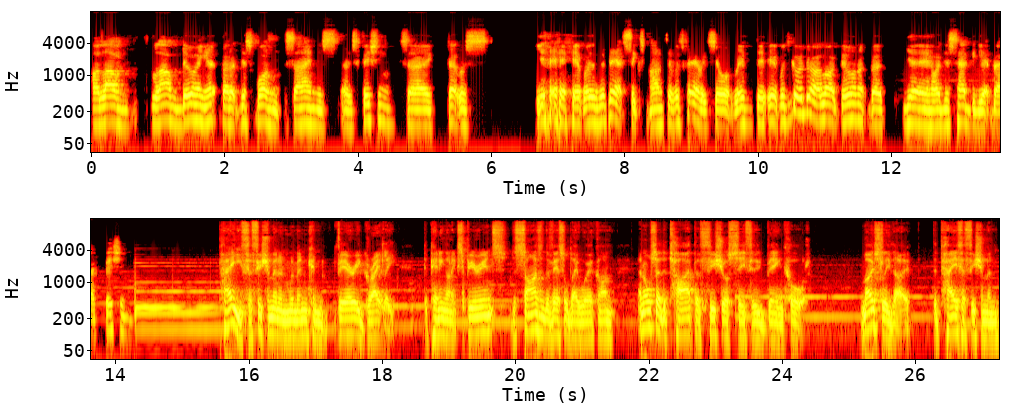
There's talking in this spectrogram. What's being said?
I love love doing it, but it just wasn't the same as as fishing. So that was yeah, it was about six months. It was fairly short lived. It, it, was good. I liked doing it, but yeah, I just had to get back fishing. Pay for fishermen and women can vary greatly depending on experience, the size of the vessel they work on, and also the type of fish or seafood being caught. Mostly, though, the pay for fishermen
